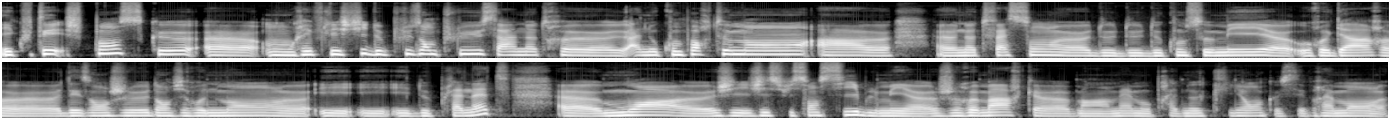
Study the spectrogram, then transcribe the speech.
Écoutez, je pense que euh, on réfléchit de plus en plus à notre, euh, à nos comportements, à euh, notre façon de, de, de consommer au regard des enjeux d'environnement et, et, et, de planète. moi, j'y suis sensible, mais je remarque, ben, même auprès de nos clients, que c'est vraiment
